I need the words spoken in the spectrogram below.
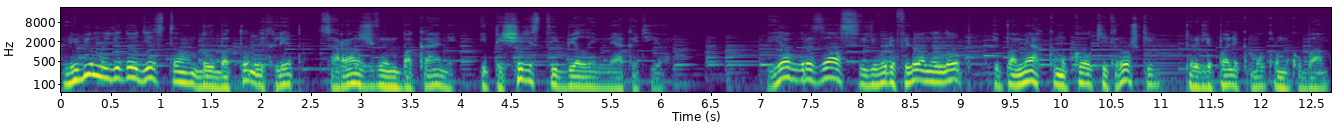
Любимой едой детства был батонный хлеб с оранжевыми боками и пещеристой белой мякотью. Я вгрызался в его рифленый лоб, и по мягкому колке крошки прилипали к мокрым губам.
